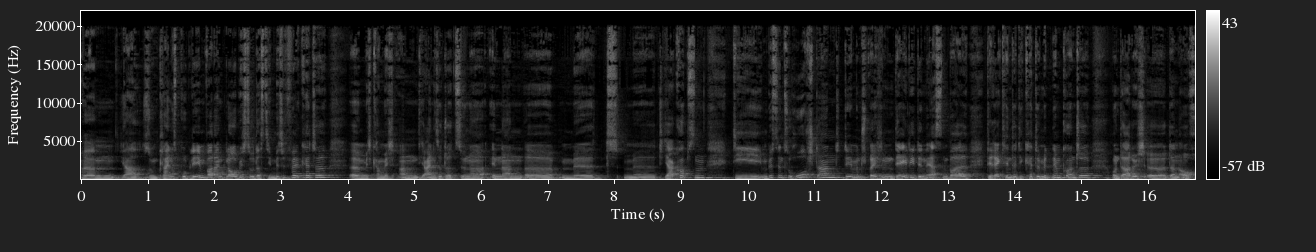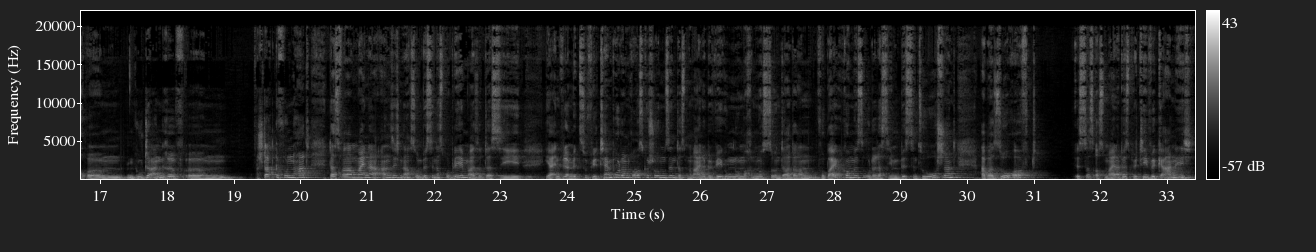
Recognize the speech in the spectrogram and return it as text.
Ähm, ja, so ein kleines Problem war dann, glaube ich, so, dass die Mittelfeldkette, ähm, ich kann mich an die eine Situation erinnern äh, mit, mit Jakobsen, die ein bisschen zu hoch stand, dementsprechend Daly den ersten Ball direkt hinter die Kette mitnehmen konnte und dadurch äh, dann auch ähm, ein guter Angriff ähm, stattgefunden hat. Das war meiner Ansicht nach so ein bisschen das Problem, also dass sie ja entweder mit zu viel Tempo dann rausgeschoben sind, dass man eine Bewegung nur machen musste und da daran vorbeigekommen ist, oder dass sie ein bisschen zu hoch stand. Aber so oft ist das aus meiner Perspektive gar nicht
